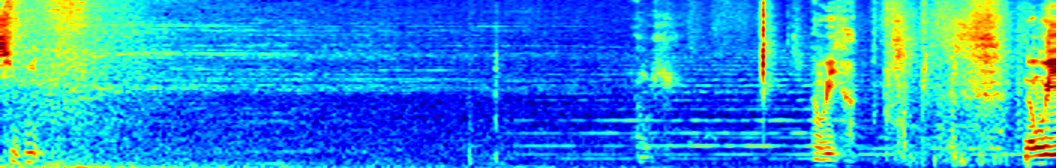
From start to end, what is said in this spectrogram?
ชีวิตนวีนวีครับนวี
